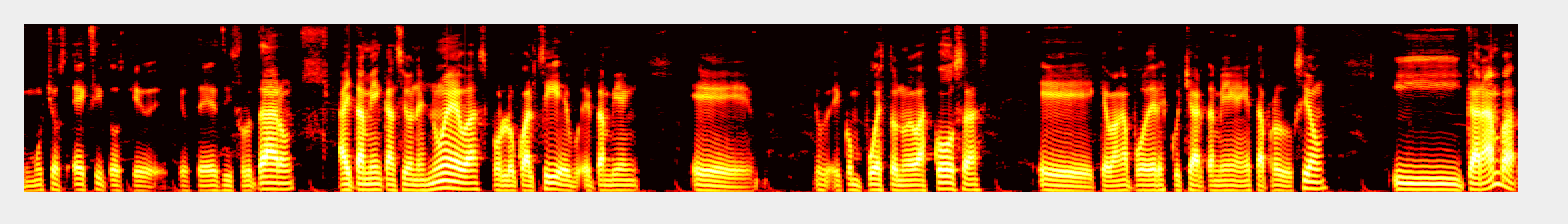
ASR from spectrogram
muchos éxitos que, ustedes disfrutaron. Hay también canciones nuevas, por lo cual sí, también eh, he compuesto nuevas cosas que van a poder escuchar también en esta producción. Y caramba,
